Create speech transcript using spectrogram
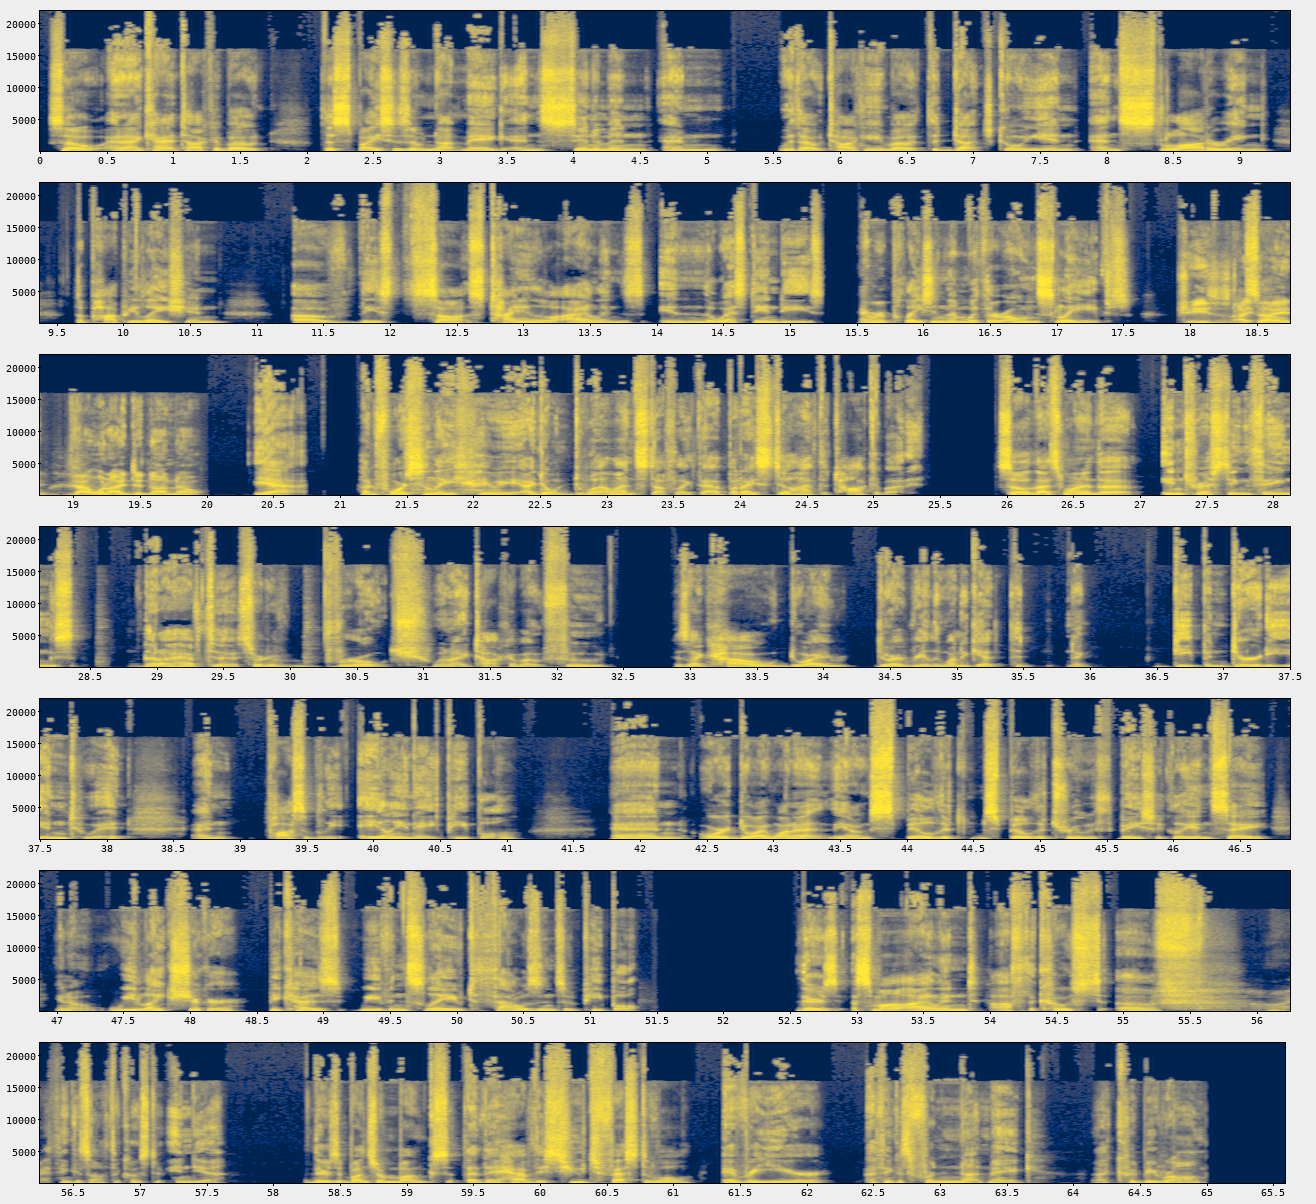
So, and I can't talk about the spices of nutmeg and cinnamon and without talking about the Dutch going in and slaughtering the population of these tiny little islands in the West Indies and replacing them with their own slaves. Jesus, I, so, I that one I did not know. Yeah, unfortunately, anyway, I don't dwell on stuff like that, but I still have to talk about it. So that's one of the interesting things that I have to sort of broach when I talk about food is like how do I do I really want to get the like deep and dirty into it and possibly alienate people and or do I want to you know spill the spill the truth basically and say you know we like sugar because we've enslaved thousands of people. There's a small island off the coast of oh, I think it's off the coast of India. There's a bunch of monks that they have this huge festival every year. I think it's for nutmeg. I could be wrong.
